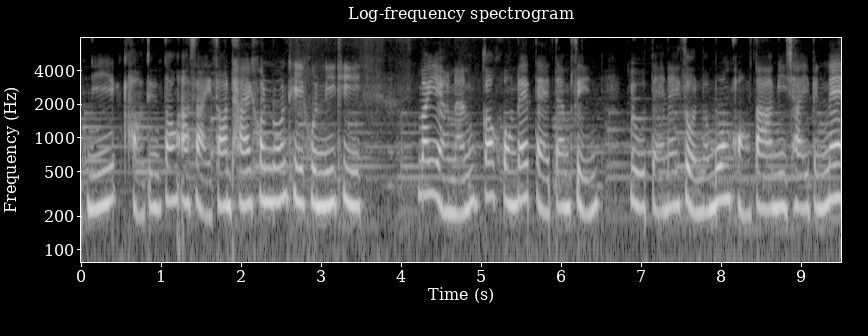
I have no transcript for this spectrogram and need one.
ตุนี้เขาจึงต้องอาศัยซ้อนท้ายคนโน้นทีคนนี้ที ไม่อย่างนั้นก็คงได้แต่จำศีลอยู่แต่ในสวนมะม่วงของตามีชัยเป็นแน่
